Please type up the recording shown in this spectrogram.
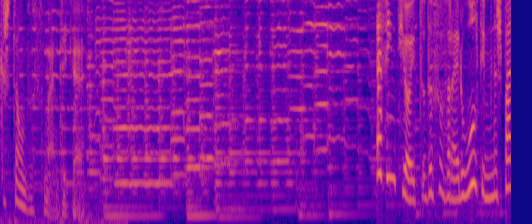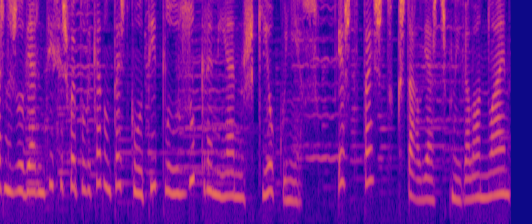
questão de semântica. A 28 de fevereiro, o último, nas páginas do Diário Notícias, foi publicado um texto com o título Os Ucranianos que eu conheço. Este texto, que está aliás disponível online,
